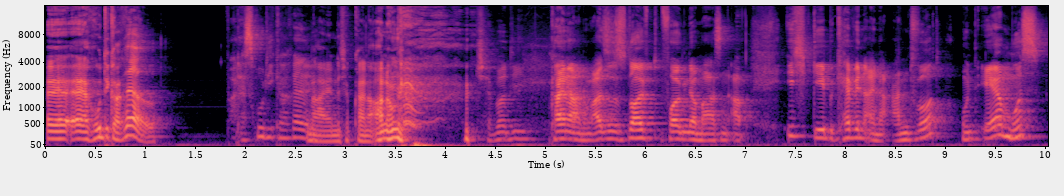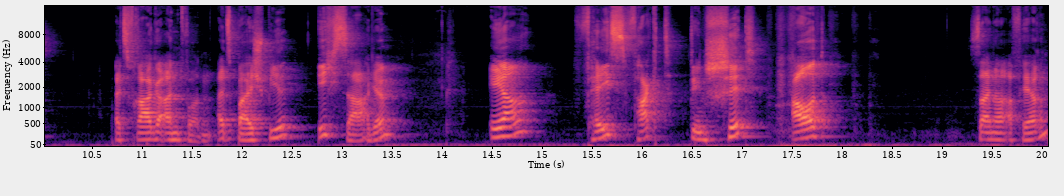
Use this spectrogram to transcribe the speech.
Äh, äh, Rudi Carell. War das Rudi Carell? Nein, ich habe keine Ahnung. Jeopardy? Keine Ahnung. Also es läuft folgendermaßen ab. Ich gebe Kevin eine Antwort und er muss als Frage antworten. Als Beispiel, ich sage, er facefuckt den Shit out seiner Affären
